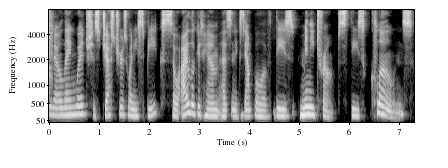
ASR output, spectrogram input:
you know, language, his gestures when he speaks. So I look at him as an example of these mini Trumps, these clones,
